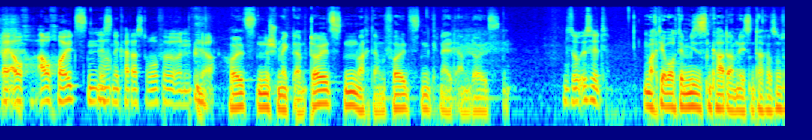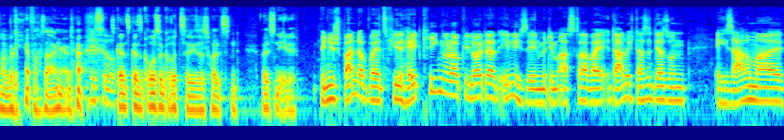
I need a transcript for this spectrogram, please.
Weil auch, auch Holsten ist eine Katastrophe und ja, Holsten schmeckt am tollsten, macht am vollsten, knallt am dollsten. so ist es. Macht dir aber auch den miesesten Kater am nächsten Tag, das muss man wirklich einfach sagen. Alter. Ist so. Das ist ganz, ganz große Grütze, dieses Holsten, Holzenedel. Bin gespannt, ob wir jetzt viel Hate kriegen oder ob die Leute das ähnlich sehen mit dem Astra, weil dadurch, dass es ja so ein, ich sage mal,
